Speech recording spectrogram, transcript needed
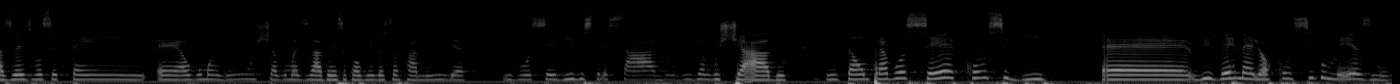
Às vezes você tem é, alguma angústia, alguma desavença com alguém da sua família e você vive estressado, vive angustiado. Então, para você conseguir é, viver melhor consigo mesmo,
